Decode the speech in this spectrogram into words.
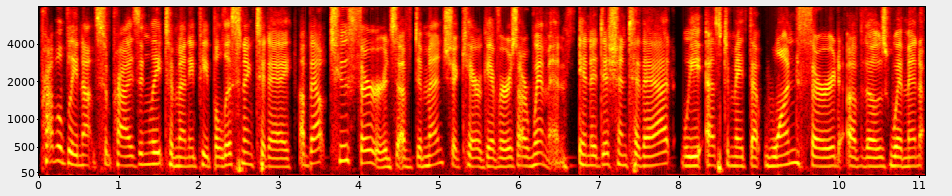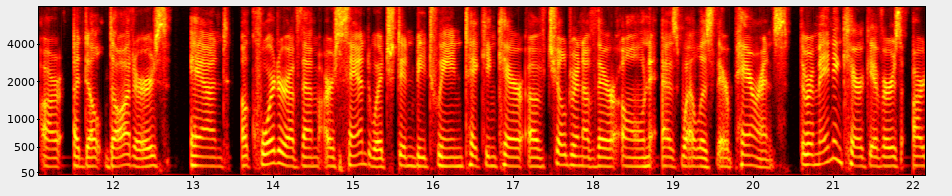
probably not surprisingly to many people listening today, about two thirds of dementia caregivers are women. In addition to that, we estimate that one third of those women are adult daughters and a quarter of them are sandwiched in between taking care of children of their own as well as their parents. The remaining caregivers are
